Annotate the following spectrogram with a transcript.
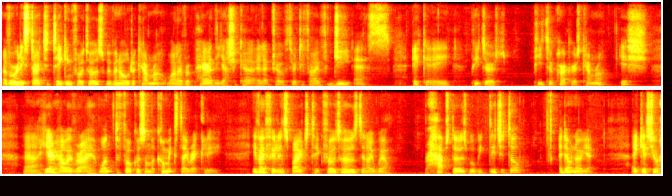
I've already started taking photos with an older camera while I repair the Yashica Electro 35GS, aka Peter's, Peter Parker's camera ish. Uh, here, however, I want to focus on the comics directly. If I feel inspired to take photos, then I will. Perhaps those will be digital, I don't know yet. I guess you'll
